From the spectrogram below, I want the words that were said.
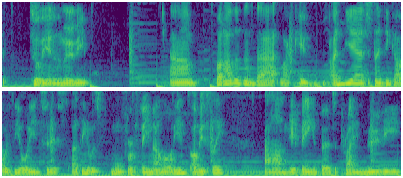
till the end of the movie. Um, but other than that, like it, I, yeah, I just don't think I was the audience for this. I think it was more for a female audience, obviously um, it being a Birds of Prey movie.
